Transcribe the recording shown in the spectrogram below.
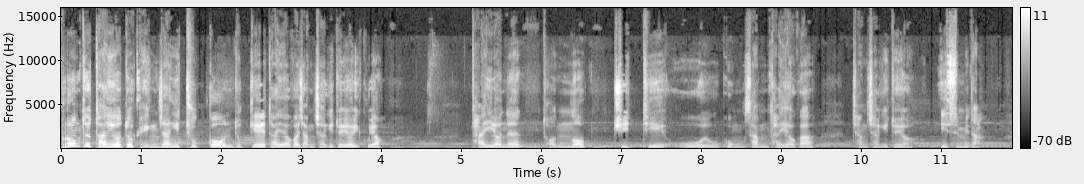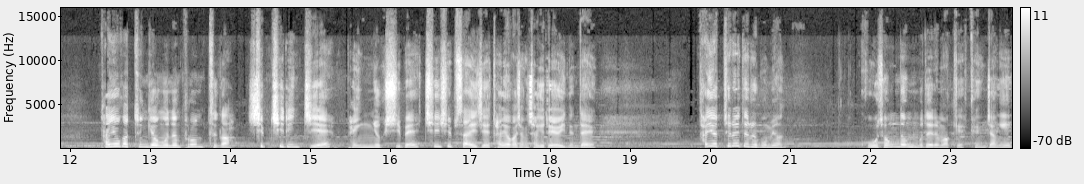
프론트 타이어도 굉장히 두꺼운 두께의 타이어가 장착이 되어 있고요. 타이어는 던롭 GT503 타이어가 장착이 되어 있습니다. 타이어 같은 경우는 프론트가 17인치에 160에 70 사이즈의 타이어가 장착이 되어 있는데 타이어 트레드를 보면 고성능 모델에 맞게 굉장히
